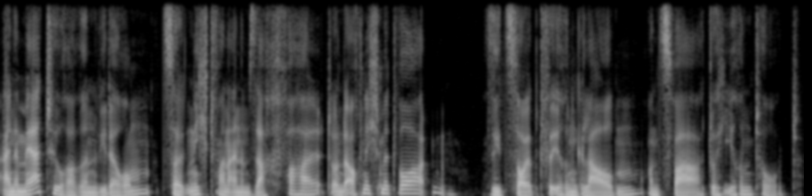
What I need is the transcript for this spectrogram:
Eine Märtyrerin wiederum zeugt nicht von einem Sachverhalt und auch nicht mit Worten. Sie zeugt für ihren Glauben und zwar durch ihren Tod.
